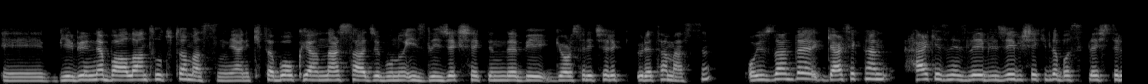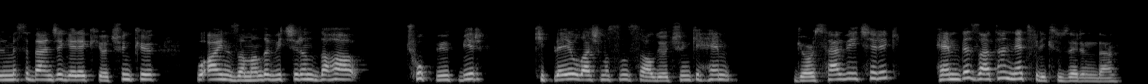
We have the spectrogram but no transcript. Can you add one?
eee, birbirine bağlantılı tutamazsın. Yani kitabı okuyanlar sadece bunu izleyecek şeklinde bir görsel içerik üretemezsin. O yüzden de gerçekten herkesin izleyebileceği bir şekilde basitleştirilmesi bence gerekiyor. Çünkü bu aynı zamanda Witcher'ın daha çok büyük bir kitleye ulaşmasını sağlıyor. Çünkü hem görsel bir içerik hem de zaten Netflix üzerinden.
